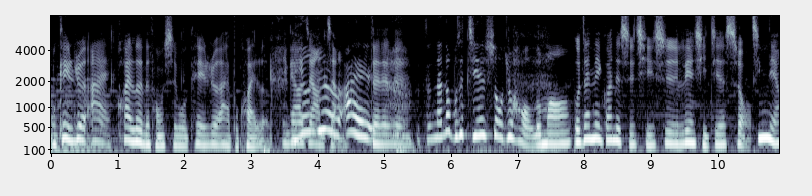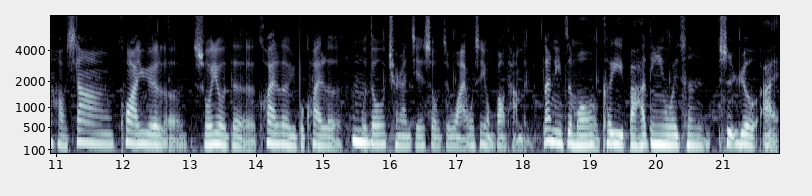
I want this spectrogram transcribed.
我可以热爱快乐的同时，我可以热爱不快乐，应该要这样讲。热爱，对对对，这难道不是接受就好了吗？我在内观的时期是练习接受，今年好像跨越了所有的快乐与不快乐，嗯、我都全然接受之外，我是拥抱他们。那你怎么可以把它定义为成是热爱？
